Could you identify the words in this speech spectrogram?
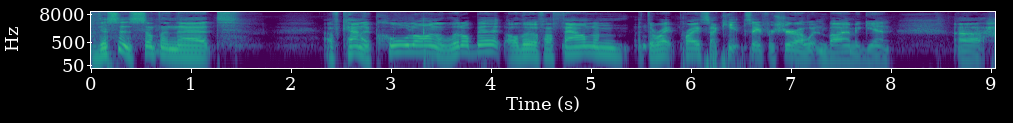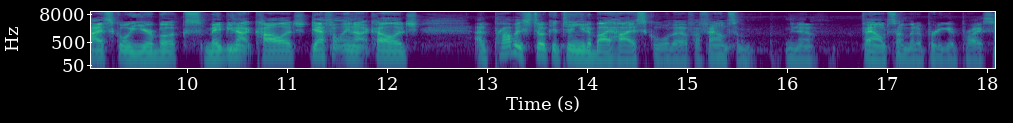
this is something that I've kind of cooled on a little bit. Although if I found them at the right price, I can't say for sure I wouldn't buy them again. Uh, high school yearbooks, maybe not college, definitely not college. I'd probably still continue to buy high school though if I found some, you know, found some at a pretty good price.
